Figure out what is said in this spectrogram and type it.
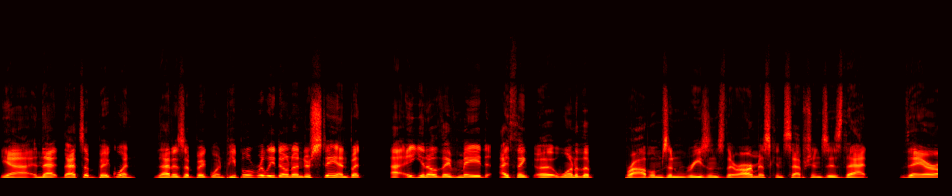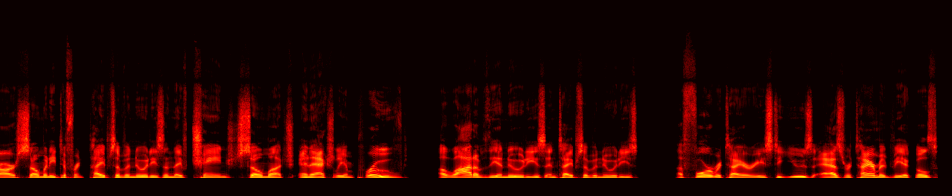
Yeah, and that that's a big one. That is a big one. People really don't understand, but uh, you know, they've made I think uh, one of the problems and reasons there are misconceptions is that there are so many different types of annuities and they've changed so much and actually improved a lot of the annuities and types of annuities uh, for retirees to use as retirement vehicles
